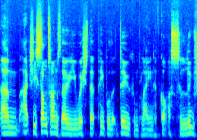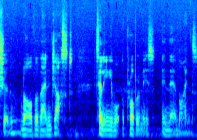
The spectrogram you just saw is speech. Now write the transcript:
Um, actually, sometimes though, you wish that people that do complain have got a solution rather than just telling you what the problem is in their minds.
